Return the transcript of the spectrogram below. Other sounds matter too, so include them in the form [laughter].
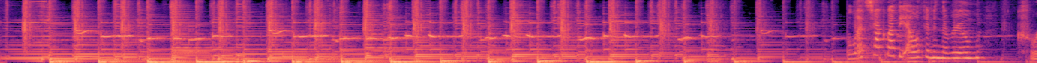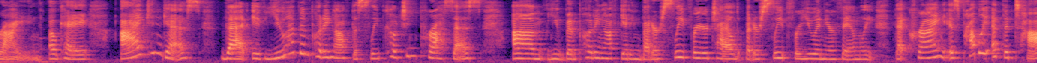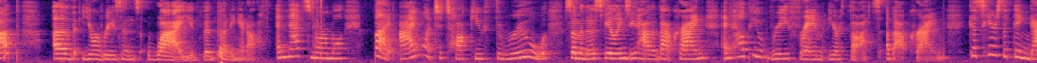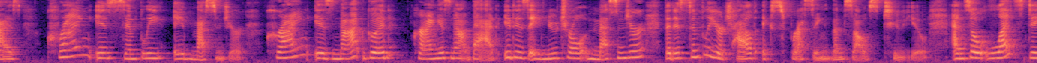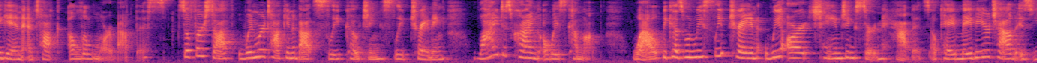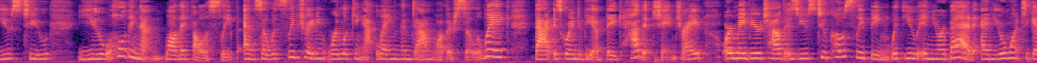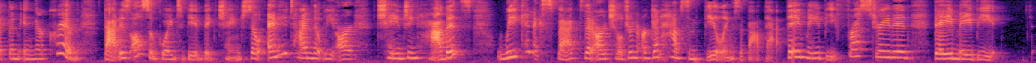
Let's talk about the elephant in the room crying, okay? I can guess that if you have been putting off the sleep coaching process, um, you've been putting off getting better sleep for your child, better sleep for you and your family, that crying is probably at the top of your reasons why you've been putting it off. And that's normal. But I want to talk you through some of those feelings you have about crying and help you reframe your thoughts about crying. Because here's the thing, guys crying is simply a messenger. Crying is not good. Crying is not bad. It is a neutral messenger that is simply your child expressing themselves to you. And so let's dig in and talk a little more about this. So, first off, when we're talking about sleep coaching, sleep training, why does crying always come up? Well, because when we sleep train, we are changing certain habits, okay? Maybe your child is used to you holding them while they fall asleep. And so with sleep training, we're looking at laying them down while they're still awake. That is going to be a big habit change, right? Or maybe your child is used to co sleeping with you in your bed and you want to get them in their crib. That is also going to be a big change. So anytime that we are changing habits, we can expect that our children are going to have some feelings about that. They may be frustrated, they may be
